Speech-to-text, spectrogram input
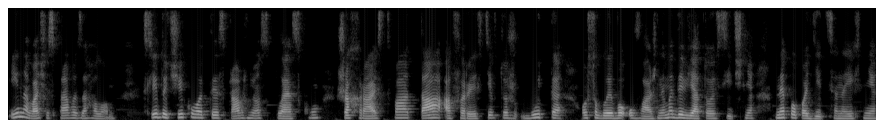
і на ваші справи загалом. Слід очікувати справжнього сплеску, шахрайства та аферистів. Тож будьте особливо уважними 9 січня, не попадіться на їхні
